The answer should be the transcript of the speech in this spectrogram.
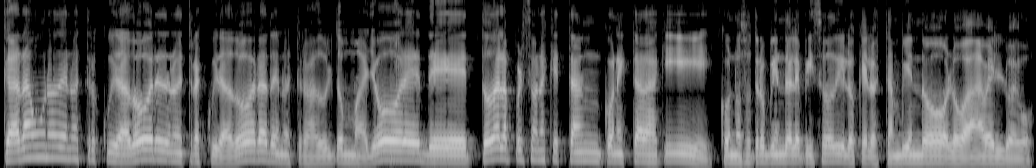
cada uno de nuestros cuidadores, de nuestras cuidadoras, de nuestros adultos mayores, de todas las personas que están conectadas aquí con nosotros viendo el episodio y los que lo están viendo lo van a ver luego.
